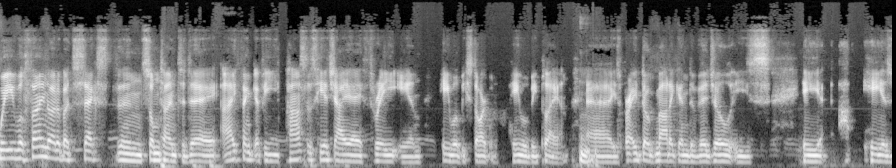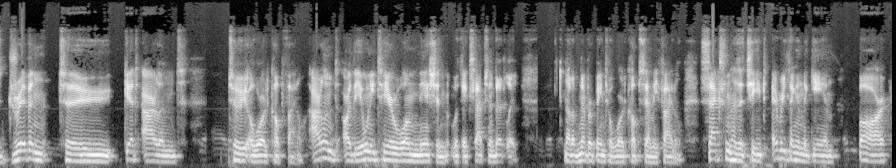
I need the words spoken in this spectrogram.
We will find out about Sexton sometime today. I think if he passes HIA three, Ian, he will be starting he will be playing. Mm. Uh, he's a very dogmatic individual. He's he he is driven to get Ireland to a World Cup final. Ireland are the only tier one nation, with the exception of Italy, that have never been to a World Cup semi final. Sexton has achieved everything in the game, bar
